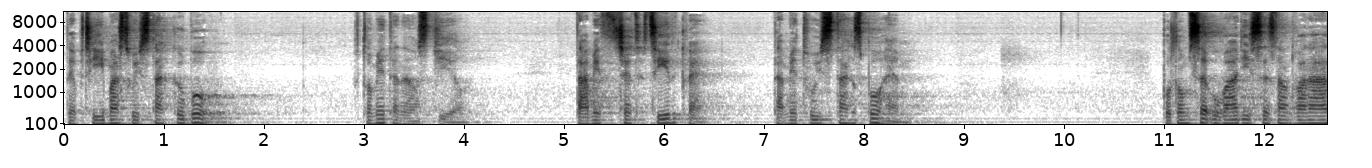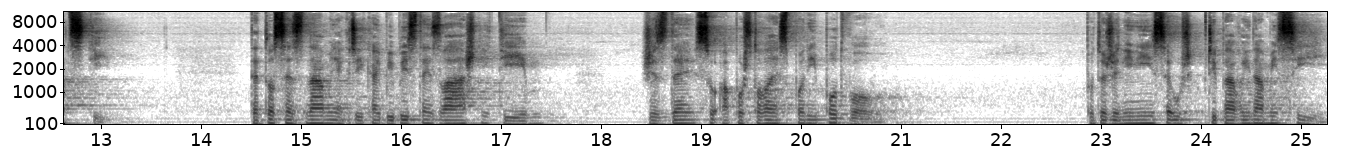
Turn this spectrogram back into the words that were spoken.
kde přijímáš svůj vztah k Bohu. V tom je ten rozdíl. Tam je střed církve, tam je tvůj vztah s Bohem. Potom se uvádí seznam 12. Tento seznam, jak říkají biblisté, je zvláštní tím, že zde jsou apoštolé spojení po dvou, protože nyní se už připravují na misii,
